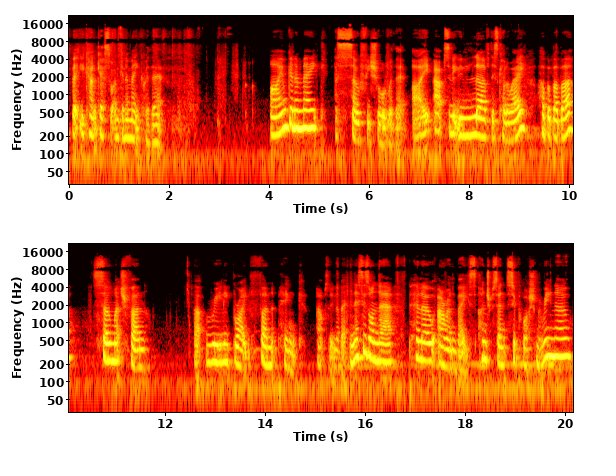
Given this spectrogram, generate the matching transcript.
I bet you can't guess what I'm going to make with it. I'm going to make a Sophie shawl with it. I absolutely love this colourway, Hubba Bubba. So much fun that really bright, fun pink. Absolutely love it. And this is on their Pillow Aran base, 100% superwash merino.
